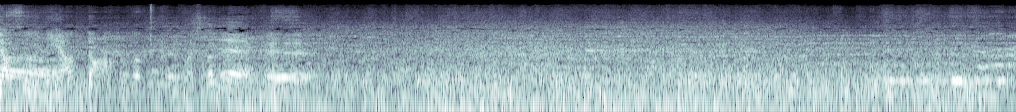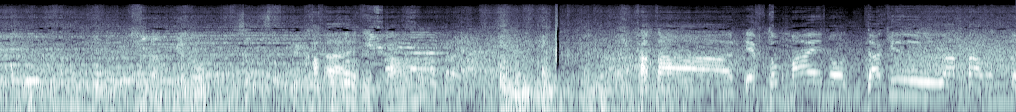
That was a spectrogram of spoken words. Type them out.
打数2安打。うまく見られましたね。えーカットボールですか？肩レフト前の打球ワンバウンド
